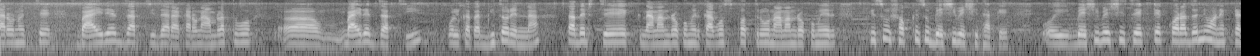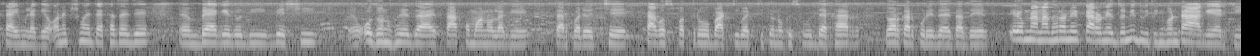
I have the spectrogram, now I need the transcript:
কারণ হচ্ছে বাইরের যাত্রী যারা, কারণ আমরা তো বাইরের যাত্রী, কলকাতার ভিতরের না, তাদের চেক, নানান রকমের কাগজপত্র, নানান রকমের কিছু সব কিছু বেশি বেশি থাকে। ওই বেশি বেশি চেক টেক করার জন্য অনেকটা টাইম লাগে। অনেক সময় দেখা যায় যে ব্যাগে যদি বেশি ওজন হয়ে যায়, তা কমানো লাগে। তারপরে হচ্ছে কাগজপত্র, বাড়তি বাড়তি কোনো কিছু দেখার দরকার পড়ে যায় তাদের। এরকম নানা ধরনের কারণের জন্য দুই তিন ঘণ্টা আগে আর কি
